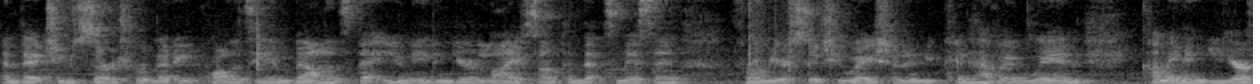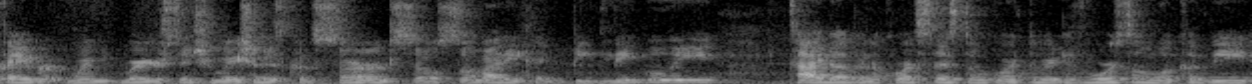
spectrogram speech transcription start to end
and that you search for that equality and balance that you need in your life, something that's missing from your situation, and you can have a win coming in your favor when where your situation is concerned. So somebody could be legally tied up in a court system, going through a divorce. Someone could be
